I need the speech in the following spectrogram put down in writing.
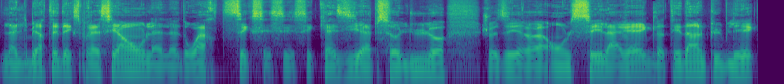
la liberté d'expression, le droit artistique, c'est quasi absolu. Là. Je veux dire, euh, on le sait, la règle, tu es dans le public,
